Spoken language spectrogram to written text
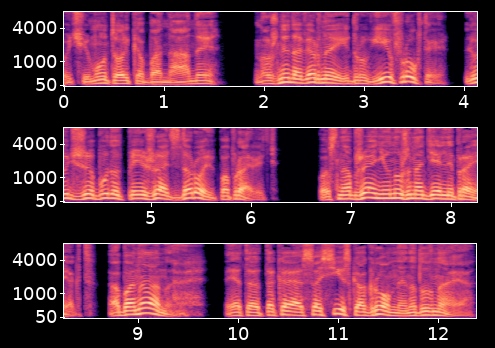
Почему только бананы? Нужны, наверное, и другие фрукты. Люди же будут приезжать здоровье поправить. По снабжению нужен отдельный проект. А банан — это такая сосиска огромная, надувная.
